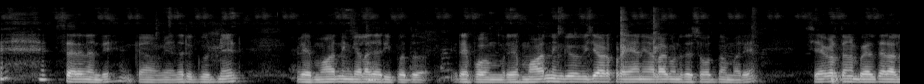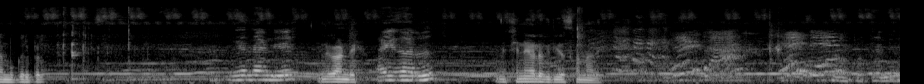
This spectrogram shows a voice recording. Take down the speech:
సరేనండి. ఇంకా మీ అందరికి గుడ్ నైట్. రేపు మార్నింగ్ ఎలా జరిగిపోతుందో రేపు రేపు మార్నింగ్ విజయవాడ ప్రయాణం ఎలా ఉంటుందో చూద్దాం మరి. చీకటితో బయలుదేరాలి ముగ్గురు పిల్లలు. ఇదిగోండి. అయ్యగారు. మీ చిన్నవాళ్ళకి తీసుకున్నది పుట్టండి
